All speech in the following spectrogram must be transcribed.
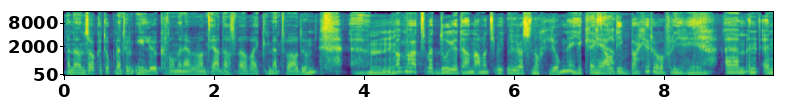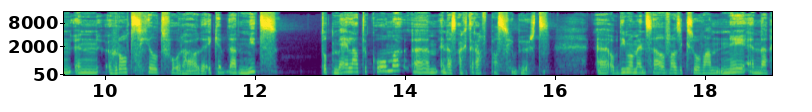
Maar dan zou ik het ook natuurlijk niet leuk gevonden hebben, want ja, dat is wel wat ik net wou doen. Ehm, Maar, maar wat, wat doe je dan? Ah, Want je was nog jong en je krijgt Ja. al die bagger over je heen. Ehm, een, een, een groot schild voorhouden. Ik heb dat niet tot mij laten komen ehm, en dat is achteraf pas gebeurd. Eh, op die moment zelf was ik zo van nee en dat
